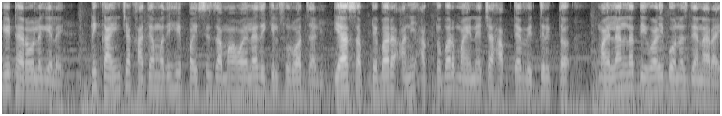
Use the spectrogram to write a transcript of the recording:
हे ठरवलं गेलंय आणि काहींच्या खात्यामध्ये हे पैसे जमा व्हायला देखील सुरुवात झाली. या सप्टेंबर आणि ऑक्टोबर महिन्याच्या हप्त्या व्यतिरिक्त महिलांना दिवाळी बोनस देणार आहे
